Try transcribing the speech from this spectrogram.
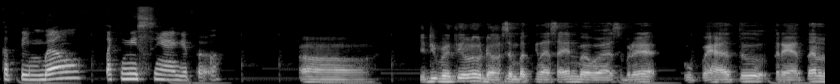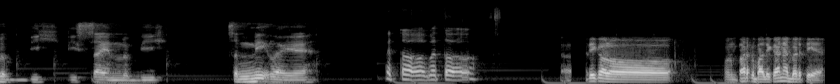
ketimbang teknisnya gitu. Uh, jadi berarti lo udah sempat ngerasain bahwa sebenarnya UPH tuh ternyata lebih desain, lebih seni lah ya. Betul, betul. Jadi kalau Unpar kebalikannya berarti ya?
